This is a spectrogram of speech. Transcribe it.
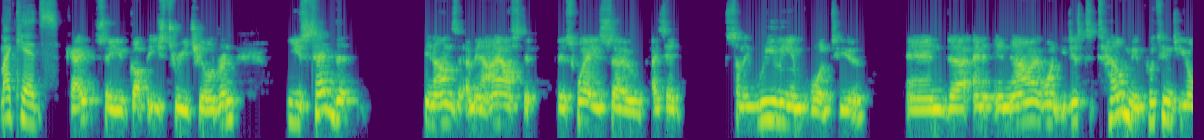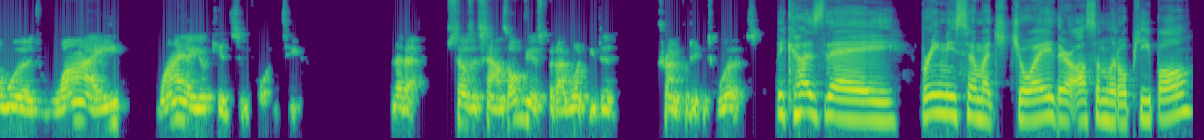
my kids. Okay, so you've got these three children. You said that in answer, I mean, I asked it this way. So I said something really important to you, and uh, and and now I want you just to tell me, put into your words, why why are your kids important to you? Now that sounds it sounds obvious, but I want you to try and put it into words because they bring me so much joy. They're awesome little people,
